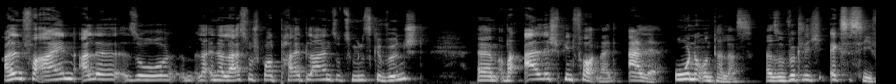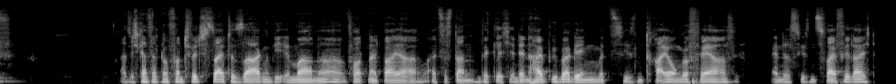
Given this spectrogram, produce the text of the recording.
allen Vereinen, alle so in der Leistungssport-Pipeline, so zumindest gewünscht. Ähm, aber alle spielen Fortnite, alle, ohne Unterlass. Also wirklich exzessiv. Also ich kann es halt nur von Twitch-Seite sagen, wie immer, ne? Fortnite war ja, als es dann wirklich in den Hype überging, mit Season 3 ungefähr, Ende Season 2 vielleicht,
